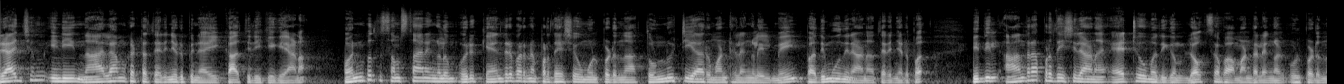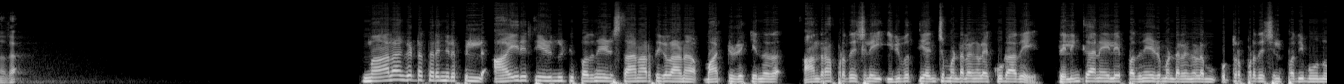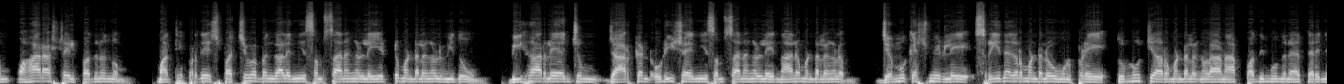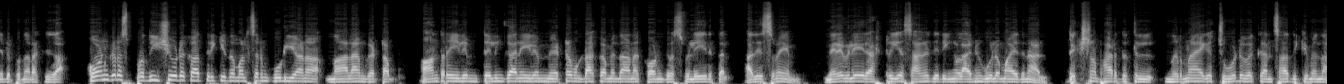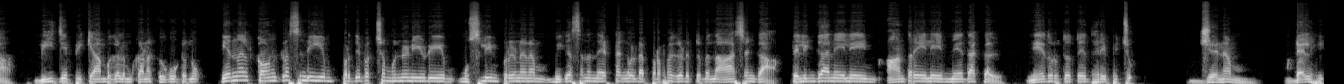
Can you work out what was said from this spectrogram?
രാജ്യം ഇനി നാലാം ഘട്ട തെരഞ്ഞെടുപ്പിനായി കാത്തിരിക്കുകയാണ്. ഒൻപത് സംസ്ഥാനങ്ങളും ഒരു കേന്ദ്രഭരണ പ്രദേശവും ഉൾപ്പെടുന്ന തൊണ്ണൂറ്റിയാറ് മണ്ഡലങ്ങളിൽ മെയ് പതിമൂന്നിനാണ് തെരഞ്ഞെടുപ്പ്. ഇതിൽ ആന്ധ്രാപ്രദേശിലാണ് ഏറ്റവുമധികം ലോക്സഭാ മണ്ഡലങ്ങൾ ഉൾപ്പെടുന്നത്. നാലാം ഘട്ട തെരഞ്ഞെടുപ്പിൽ ആയിരത്തി എഴുന്നൂറ്റി പതിനേഴ് സ്ഥാനാർത്ഥികളാണ് മാറ്റുരയ്ക്കുന്നത്. ആന്ധ്രാപ്രദേശിലെ ഇരുപത്തിയഞ്ച് മണ്ഡലങ്ങളെ കൂടാതെ തെലങ്കാനയിലെ പതിനേഴ് മണ്ഡലങ്ങളും ഉത്തർപ്രദേശിൽ പതിമൂന്നും മഹാരാഷ്ട്രയിൽ പതിനൊന്നും മധ്യപ്രദേശ് പശ്ചിമ ബംഗാൾ എന്നീ സംസ്ഥാനങ്ങളിലെ എട്ട് മണ്ഡലങ്ങൾ വീതവും ബീഹാറിലെ അഞ്ചും ജാർഖണ്ഡ് ഒഡീഷ എന്നീ സംസ്ഥാനങ്ങളിലെ നാല് മണ്ഡലങ്ങളും ജമ്മു കശ്മീരിലെ ശ്രീനഗർ മണ്ഡലവും ഉൾപ്പെടെ തൊണ്ണൂറ്റിയാറ് മണ്ഡലങ്ങളാണ് പതിമൂന്നിന് തെരഞ്ഞെടുപ്പ് നടക്കുക. കോൺഗ്രസ് പ്രതീക്ഷയോടെ കാത്തിരിക്കുന്ന മത്സരം കൂടിയാണ് നാലാം ഘട്ടം. ആന്ധ്രയിലും തെലങ്കാനയിലും നേട്ടമുണ്ടാക്കാമെന്നാണ് കോൺഗ്രസ് വിലയിരുത്തൽ. അതേസമയം നിലവിലെ രാഷ്ട്രീയ സാഹചര്യങ്ങൾ അനുകൂലമായതിനാൽ ദക്ഷിണ ഭാരതത്തിൽ നിർണായക ചുവടുവെക്കാൻ സാധിക്കുമെന്ന് ബി ജെ പി ക്യാമ്പുകളും കണക്കുകൂട്ടുന്നു. എന്നാൽ കോൺഗ്രസിന്റെയും പ്രതിപക്ഷ മുന്നണിയുടെയും മുസ്ലിം പ്രീണനം വികസന നേട്ടങ്ങളുടെ പ്രഭകെടുത്തുമെന്ന ആശങ്ക തെലങ്കാനയിലെയും ആന്ധ്രയിലെയും നേതാക്കൾ നേതൃത്വത്തെ ധരിപ്പിച്ചു. ജനം ഡൽഹി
